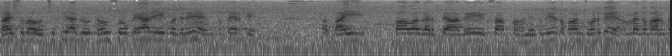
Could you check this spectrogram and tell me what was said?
भाई, सुबह हो चुकी है, अभी उठाऊँ, सो के यार एक बज रहे हैं दोपहर के। अब भाई बाबा घर पे आ गए, एक साथ नहाने के लिए दुकान छोड़ के। अब मैं दुकान पे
